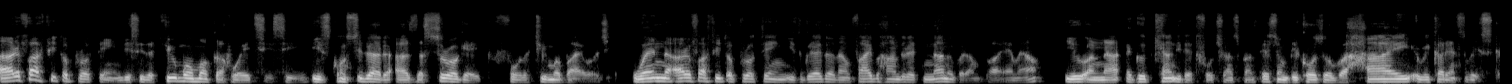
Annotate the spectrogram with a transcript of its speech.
alpha fetoprotein, this is a tumor marker for HCC, is considered as a surrogate for the tumor biology. When alpha fetoprotein is greater than 500 nanogram per ml, you are not a good candidate for transplantation because of a high recurrence risk.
